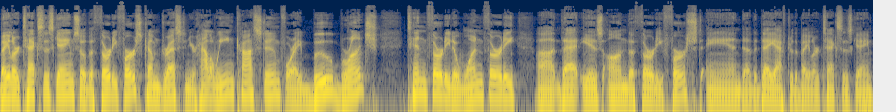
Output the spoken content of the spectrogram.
Baylor Texas game. So the 31st, come dressed in your Halloween costume for a boo brunch, 10:30 to 1:30. Uh, that is on the 31st and uh, the day after the Baylor Texas game.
